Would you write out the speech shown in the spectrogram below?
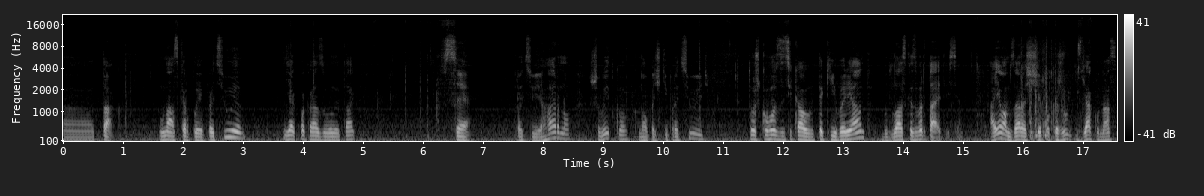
А, так, у нас CarPlay працює, як показували, так. Все працює гарно, швидко, кнопочки працюють. Тож, кого зацікавив такий варіант, будь ласка, звертайтеся. А я вам зараз ще покажу, як у нас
